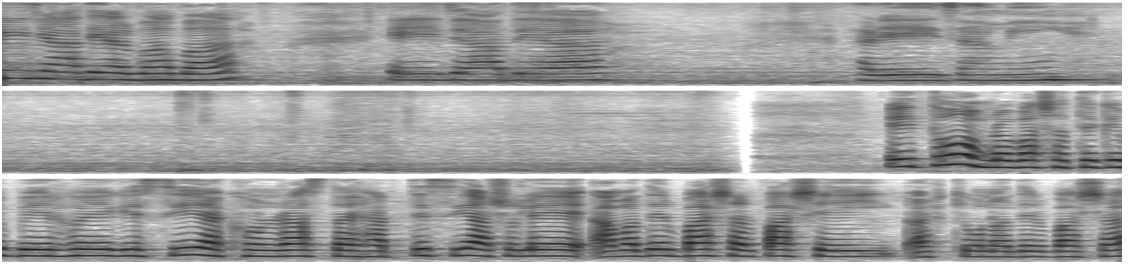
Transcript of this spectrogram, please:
এই যা দেয়ার বাবা এই যা দেয়া আর এই যে আমি। এই তো আমরা বাসা থেকে বের হয়ে গেছি এখন রাস্তায় হাঁটতেছি। আসলে আমাদের বাসার পাশেই আর কি ওনাদের বাসা।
